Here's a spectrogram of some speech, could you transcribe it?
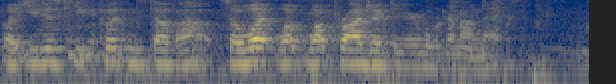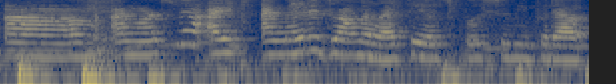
But you just keep putting stuff out. So what what what project are you working on next? Um, I'm working on. I I made a draw my life video. Supposed to be put out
